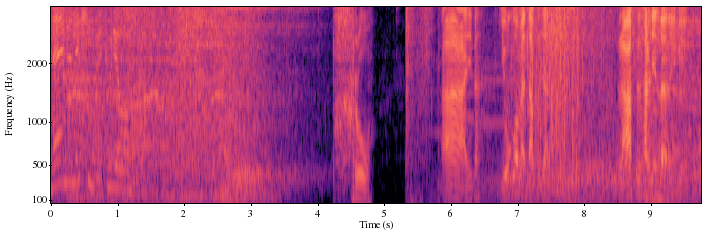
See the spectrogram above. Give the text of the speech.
내 눈의 힘을 두려워 바로. 아 아니다. 요거면 나쁘지 않아 라스 살린다는 의미에서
